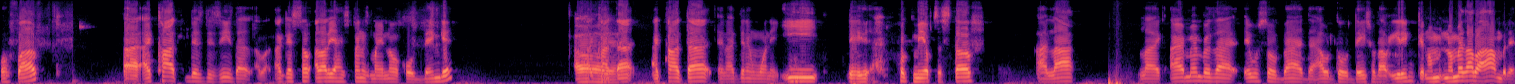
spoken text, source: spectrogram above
or five, uh, I caught this disease that I guess some, a lot of you Hispanics might know called dengue. I Oh, caught yeah. that. I caught that, and I didn't want to eat. They hooked me up to stuff a lot. Like I remember that it was so bad that I would go days without eating, que no, no me daba hambre,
